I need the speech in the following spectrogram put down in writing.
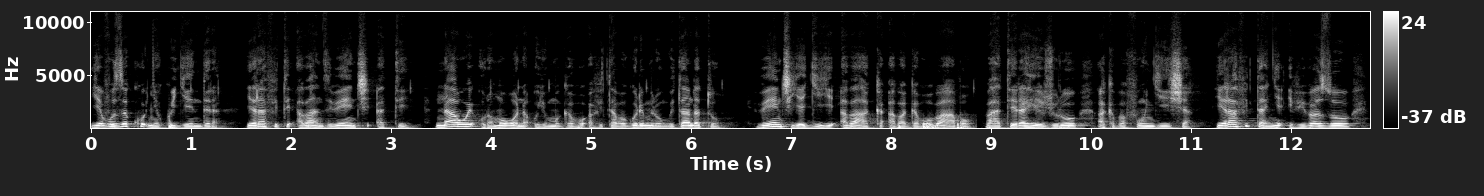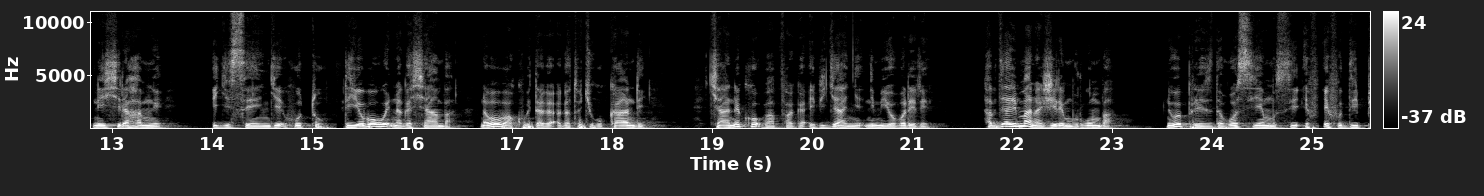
Yavuze ko nyakwigendera yari afite abanzi benshi ati nawe uramubona uyu mugabo afite abagore mirongo itandatu. Benshi yagiye abaka abagabo babo batera hejuru akabafungisha. Yari afitanye ibibazo n'ishyirahamwe igisenge hutu. Riyobowe na gashyamba nabo bakubitaga agatoki ku kandi. Cyane ko bapfaga ibijyanye n'imiyoborere. Habyarimana jire murumba. Ni we perezida wa cmc fdp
